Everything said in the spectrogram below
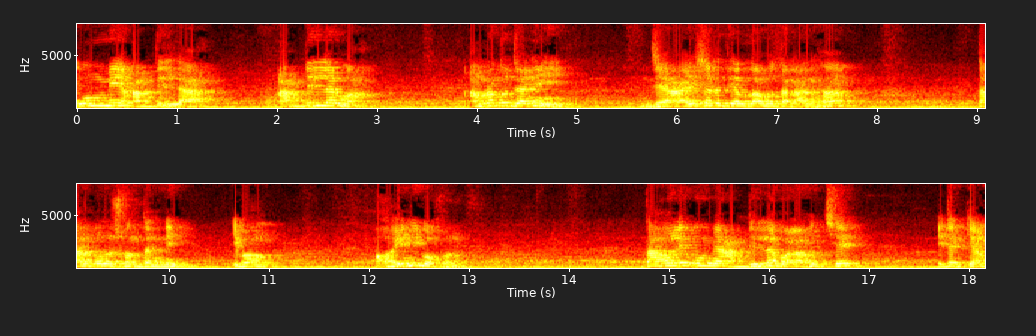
উম্মি আবদুল্লাহ। আবদুল্লার মা। আমরা তো জানি যে আয়েশা রাজি আল্লাহ আনহা তার কোনো সন্তান নেই এবং হয়নি কখনো। তাহলে উম্মে আবদুল্লাহ বলা হচ্ছে, এটা কেন?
